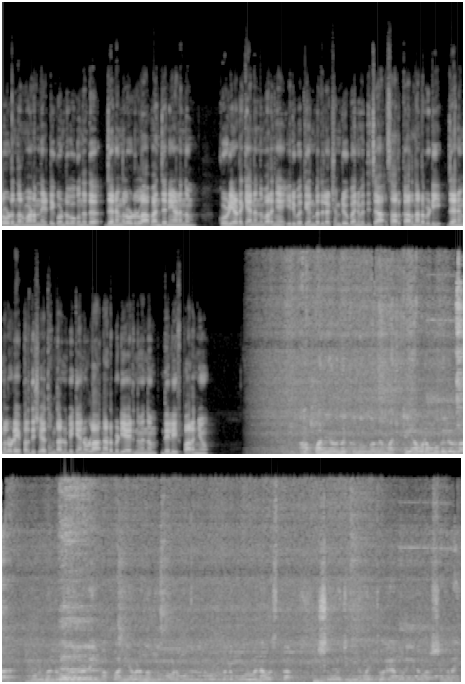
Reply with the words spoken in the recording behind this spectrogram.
റോഡ് നിർമ്മാണം നീട്ടിക്കൊണ്ടുപോകുന്നത് ജനങ്ങളോടുള്ള വഞ്ചനയാണെന്നും കുഴിയടയ്ക്കാനെന്ന് പറഞ്ഞ് ഇരുപത്തിയൊൻപത് ലക്ഷം രൂപ അനുവദിച്ച സർക്കാർ നടപടി ജനങ്ങളുടെ പ്രതിഷേധം തണുപ്പിക്കാനുള്ള നടപടിയായിരുന്നുവെന്നും ദിലീഫ് പറഞ്ഞു. ആ പണി അവിടെ നിൽക്കുന്നതുകൊണ്ട് മറ്റ് അവിടെ മുതലുള്ള മുഴുവൻ റോഡുകളുടെയും ആ പണി അവിടെ നിന്നും അവിടെ മുതലുള്ള റോഡുകളുടെ മുഴുവൻ അവസ്ഥ ശോചനീയമായി തുടരാൻ തുടങ്ങിയിട്ട് വർഷങ്ങളായി.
